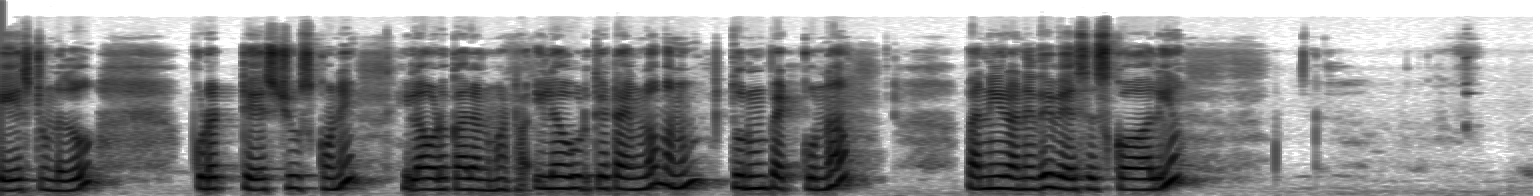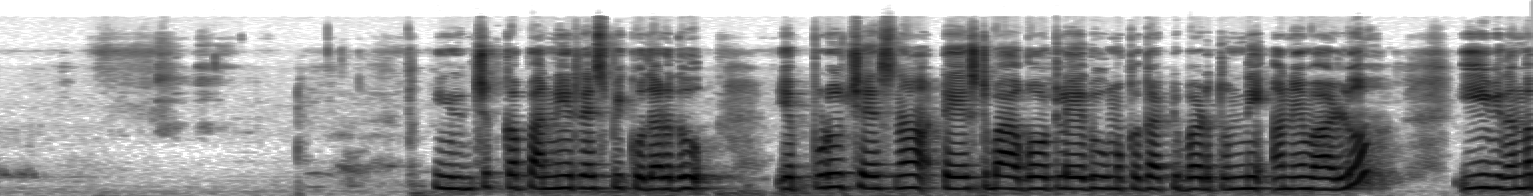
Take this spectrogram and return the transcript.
టేస్ట్ ఉండదు. కూడా టేస్ట్ చూసుకొని ఇలా ఉడకాలన్నమాట. ఇలా ఉడికే టైంలో మనం తురుము పెట్టుకున్న పన్నీర్ అనేది వేసేసుకోవాలి. ఇంచుక్క పన్నీర్ రెసిపీ కుదరదు. ఎప్పుడు చేసినా టేస్ట్ బాగోట్లేదు ముక్క గట్టి పడుతుంది అనేవాళ్ళు ఈ విధంగా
